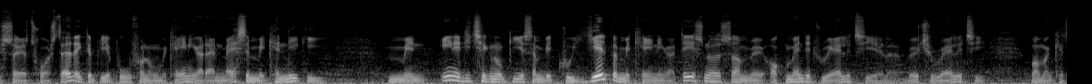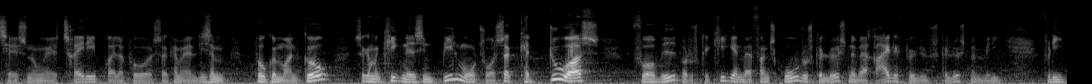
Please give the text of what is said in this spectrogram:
Så jeg tror stadigvæk, der bliver brug for nogle mekanikere. Der er en masse mekanik i. Men en af de teknologier, som vil kunne hjælpe mekanikere, det er sådan noget som øh, augmented reality eller virtual reality, hvor man kan tage sådan nogle øh, 3D-briller på, og så kan man ligesom Pokémon Go, så kan man kigge ned i sin bilmotor, så kan du også få at vide, hvor du skal kigge ind, hvad for en skrue du skal løsne, hvad rækkefølge du skal løsne med i. Fordi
